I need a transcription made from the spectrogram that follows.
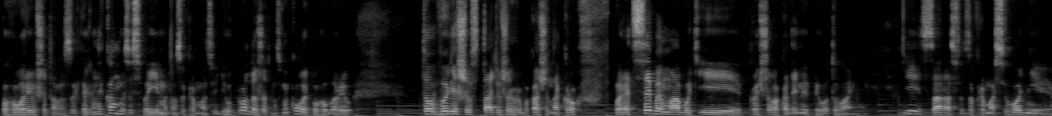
поговоривши там з керівниками зі своїми, там, зокрема з відділу продажу, там з Миколою поговорив, то вирішив стати вже, грубо кажучи, на крок вперед себе, мабуть, і пройшов академію пілотування. І зараз, зокрема, сьогодні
